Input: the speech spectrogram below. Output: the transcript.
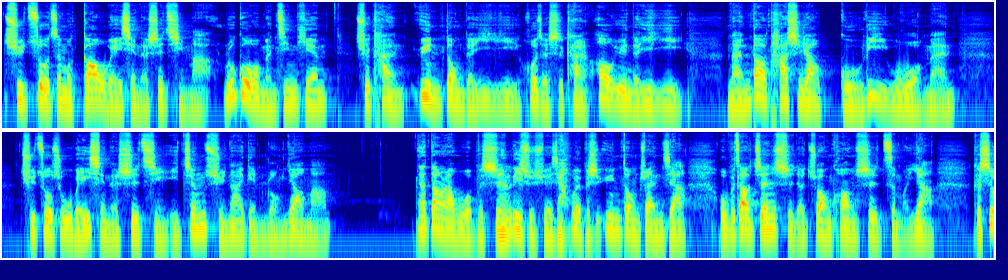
去做这么高危险的事情吗？如果我们今天去看运动的意义，或者是看奥运的意义，难道他是要鼓励我们去做出危险的事情，以争取那一点荣耀吗？那当然，我不是历史学家，我也不是运动专家，我不知道真实的状况是怎么样。可是。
